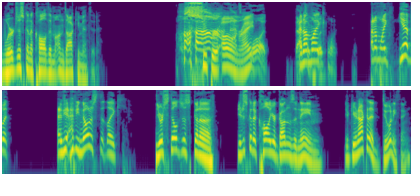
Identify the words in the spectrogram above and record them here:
we're just gonna call them undocumented." Super own, That's right? good. That's And I'm like- And I'm like, yeah, but have you have you noticed that like you're still just gonna you're just gonna call your guns a name, You're you're not going to do anything.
